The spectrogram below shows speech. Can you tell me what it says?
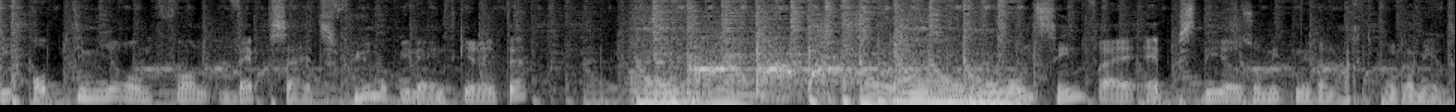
Die Optimierung von Websites für mobile Endgeräte und sinnfreie Apps, die er so mitten in der Nacht programmiert.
